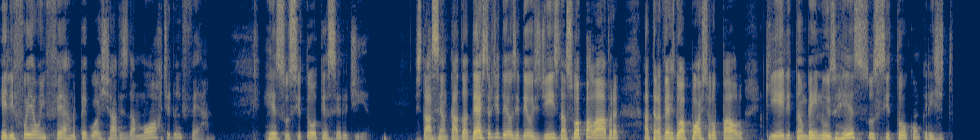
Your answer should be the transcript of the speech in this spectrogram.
Ele foi ao inferno, pegou as chaves da morte e do inferno, ressuscitou ao terceiro dia. Está assentado à destra de Deus e Deus diz na sua palavra, através do apóstolo Paulo, que ele também nos ressuscitou com Cristo.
